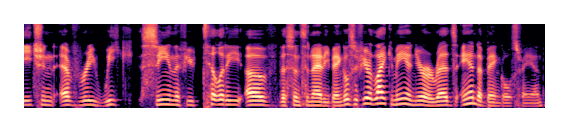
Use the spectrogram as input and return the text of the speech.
each and every week seeing the futility of the Cincinnati Bengals. If you're like me and you're a Reds and a Bengals fan,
